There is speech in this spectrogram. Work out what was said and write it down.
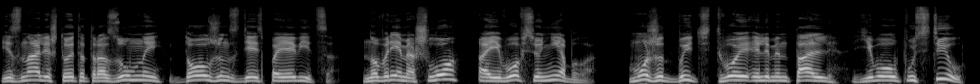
и знали, что этот разумный должен здесь появиться. Но время шло, а его все не было. Может быть, твой элементаль его упустил?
